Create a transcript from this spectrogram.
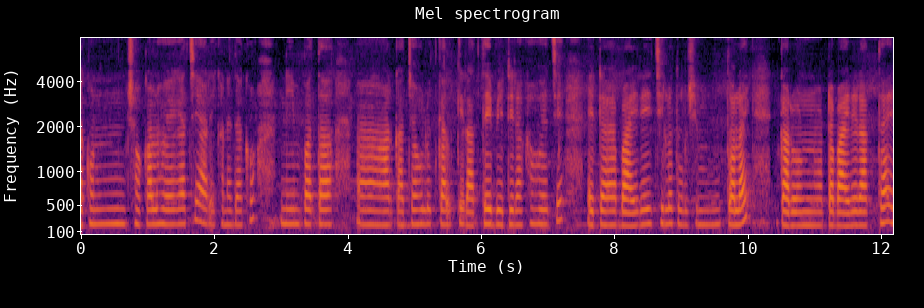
এখন সকাল হয়ে গেছে। আর এখানে দেখো নিম পাতা আর কাঁচা হলুদ কালকে রাতে বেটে রাখা হয়েছে। এটা বাইরেই ছিল তুলসী তলায়, কারণ ওটা বাইরে রাখতে হয়,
